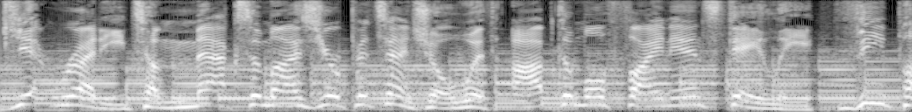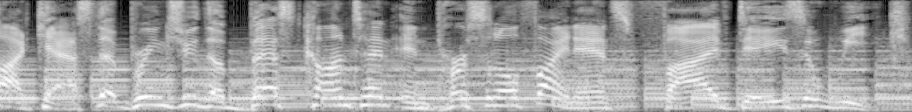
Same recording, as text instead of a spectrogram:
Get ready to maximize your potential with Optimal Finance Daily, the podcast that brings you the best content in personal finance five days a week.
